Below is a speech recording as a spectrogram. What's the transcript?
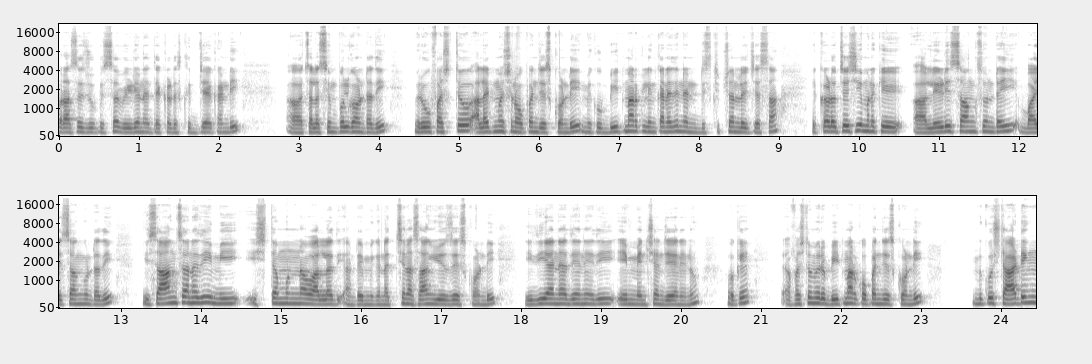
ప్రాసెస్ చూపిస్తా. వీడియోని అయితే ఎక్కడ స్కిప్ చేయకండి. చాలా సింపుల్గా ఉంటుంది. మీరు ఫస్ట్ అలర్ట్ మెషిన్ ఓపెన్ చేసుకోండి. మీకు బీట్ మార్క్ లింక్ అనేది నేను డిస్క్రిప్షన్లో ఇచ్చేస్తా. ఇక్కడ వచ్చేసి మనకి లేడీస్ సాంగ్స్ ఉంటాయి బాయ్స్ సాంగ్ ఉంటుంది. ఈ సాంగ్స్ అనేది మీ ఇష్టం ఉన్న వాళ్ళది అంటే మీకు నచ్చిన సాంగ్ యూజ్ చేసుకోండి. ఇది అనేది అనేది ఏం మెన్షన్ చేయ నేను ఓకే ఫస్ట్ మీరు బీట్ మార్క్ ఓపెన్ చేసుకోండి. మీకు స్టార్టింగ్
